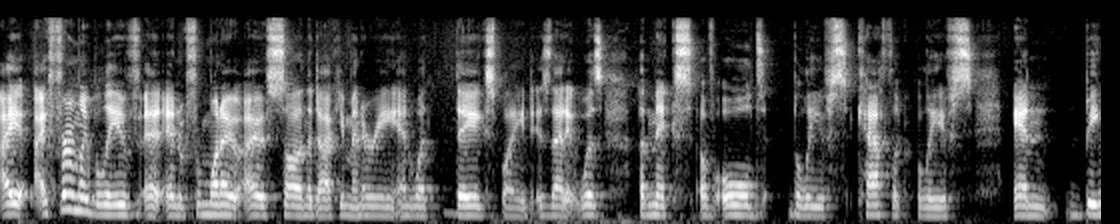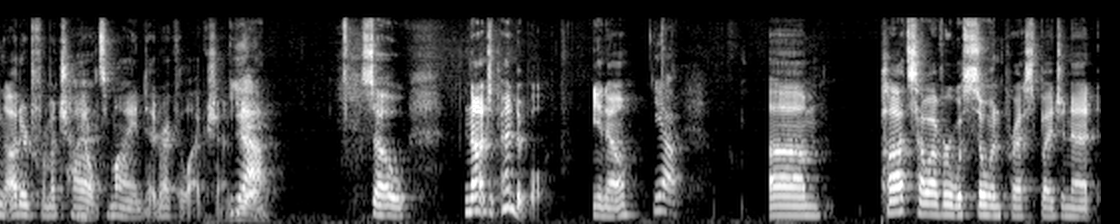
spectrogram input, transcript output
I I firmly believe, and from what I, I saw in the documentary and what they explained, is that it was a mix of old beliefs, Catholic beliefs, and being uttered from a child's mind and recollection. Yeah. So, not dependable, you know? Yeah. Um, Potts, however, was so impressed by Jeanette,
